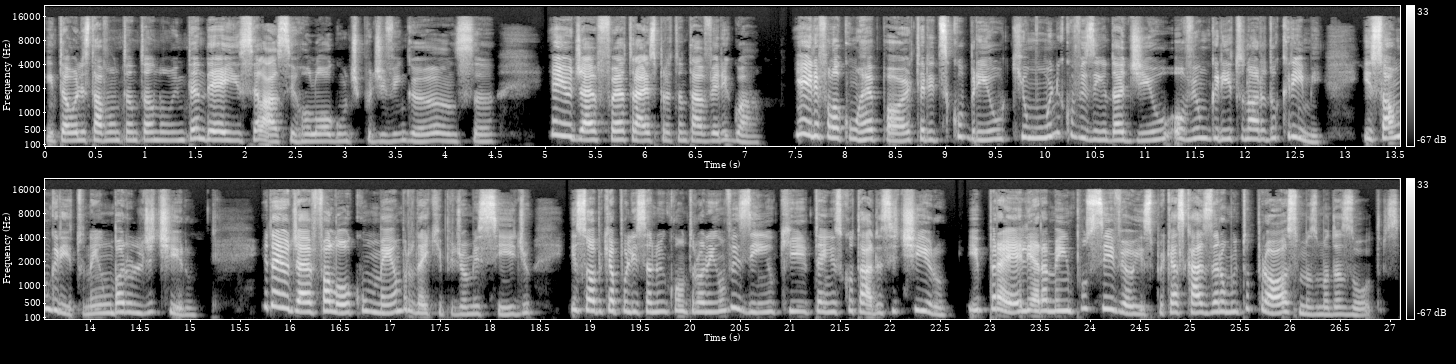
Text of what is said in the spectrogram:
Então eles estavam tentando entender e, sei lá, se rolou algum tipo de vingança. E aí o Jeff foi atrás para tentar averiguar. E aí ele falou com um repórter e descobriu que um único vizinho da Jill ouviu um grito na hora do crime. E só um grito, nenhum barulho de tiro. E daí o Jeff falou com um membro da equipe de homicídio e soube que a polícia não encontrou nenhum vizinho que tenha escutado esse tiro. E para ele era meio impossível isso, porque as casas eram muito próximas uma das outras.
